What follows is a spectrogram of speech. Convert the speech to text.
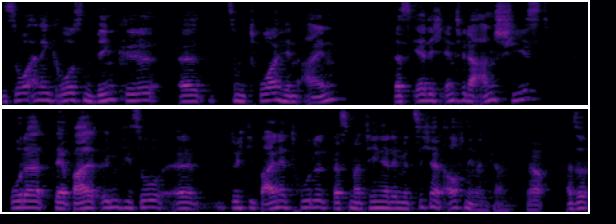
so einen großen Winkel äh, zum Tor hin ein, dass er dich entweder anschießt oder der Ball irgendwie so äh, durch die Beine trudelt, dass Martinia den mit Sicherheit aufnehmen kann. Ja. Also,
